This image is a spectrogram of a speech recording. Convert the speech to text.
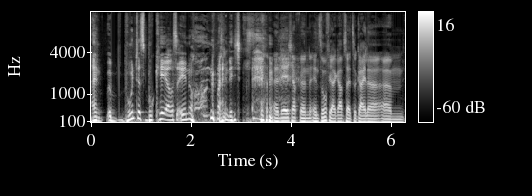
ein buntes Bouquet aus Erinnerungen, meine ich. äh, nee, ich habe in, in Sofia gab es halt so geile, ähm,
